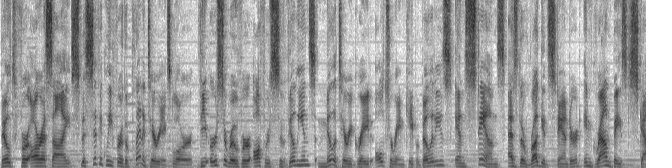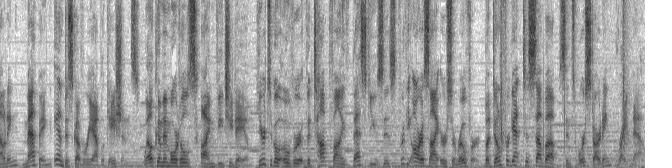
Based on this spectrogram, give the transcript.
Built for RSI specifically for the planetary explorer, the Ursa rover offers civilians military grade all terrain capabilities and stands as the rugged standard in ground based scouting, mapping, and discovery applications. Welcome, Immortals, I'm Vici Deum, here to go over the top 5 best uses for the RSI Ursa rover. But don't forget to sub up since we're starting right now.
